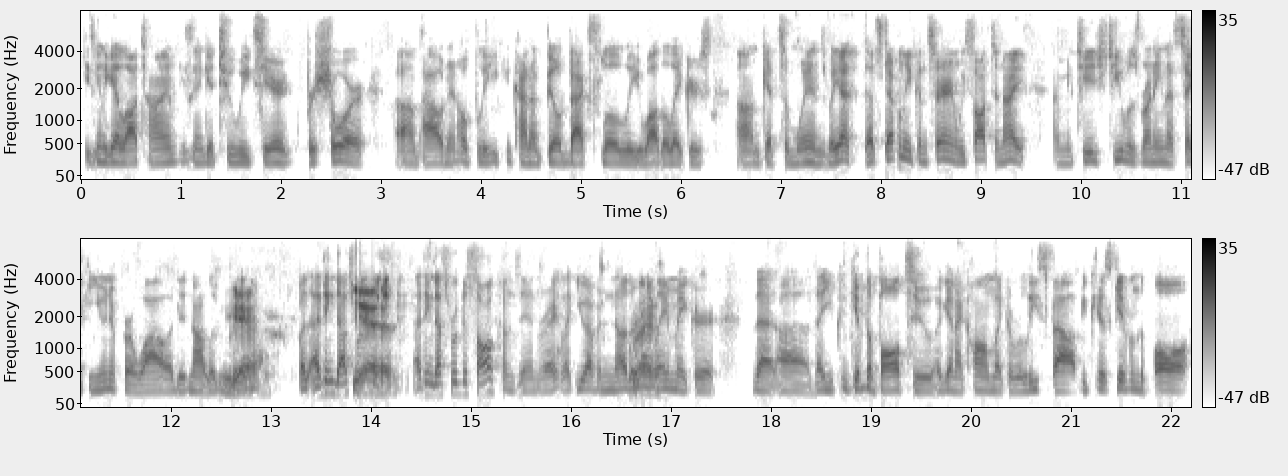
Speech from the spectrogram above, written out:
he's going to get a lot of time. He's going to get two weeks here for sure. Um, out and hopefully he can kind of build back slowly while the Lakers um, get some wins. But yeah, that's definitely a concern. We saw tonight. I mean, THT was running that second unit for a while. It did not look good. Yeah. But I think that's where yeah. I think that's where Gasol comes in, right? Like you have another right. playmaker that uh, that you can give the ball to. Again, I call him like a release valve. You can just give him the ball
